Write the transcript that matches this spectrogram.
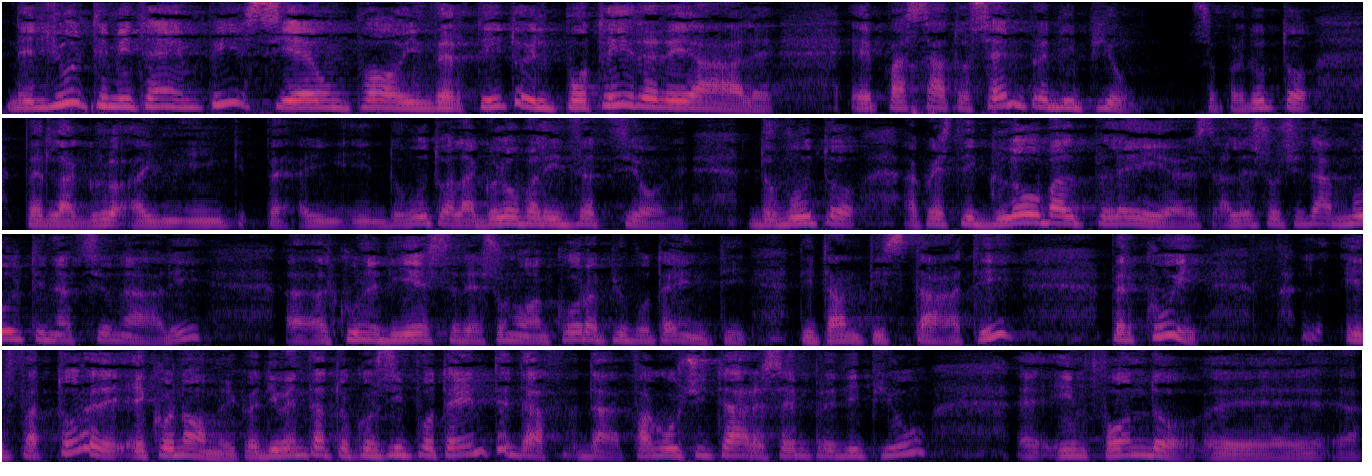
Negli ultimi tempi si è un po' invertito, il potere reale è passato sempre di più, soprattutto la, in, in, in, dovuto alla globalizzazione, dovuto a questi global players, alle società multinazionali, eh, alcune di esse sono ancora più potenti di tanti stati, per cui il fattore economico è diventato così potente da, da fagocitare sempre di più, eh, in fondo eh,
